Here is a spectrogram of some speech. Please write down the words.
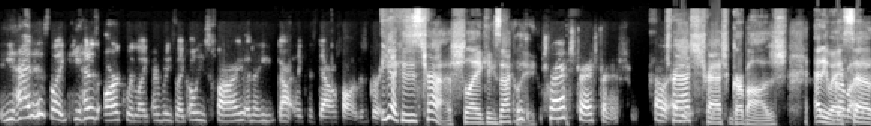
he had his like he had his arc where like everybody's like, oh, he's fine, and then he got like his downfall. It was great. Yeah, because he's trash. Like He's exactly. trash, trash, trash. Oh, I mean, trash trash garbage anyway so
